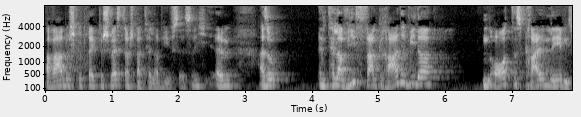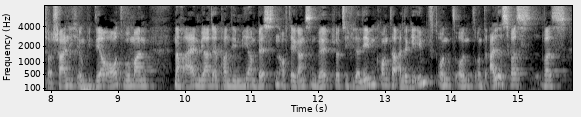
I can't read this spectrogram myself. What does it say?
arabisch geprägte Schwesterstadt Tel Avivs ist. Ich, ähm, also in Tel Aviv war gerade wieder ein Ort des prallen Lebens. Wahrscheinlich irgendwie der Ort, wo man nach einem Jahr der Pandemie am besten auf der ganzen Welt plötzlich wieder leben konnte, alle geimpft und, und, und alles, was, was,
